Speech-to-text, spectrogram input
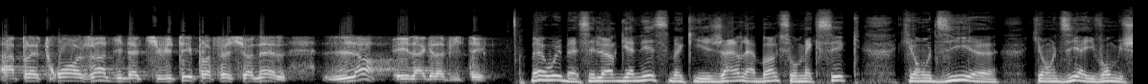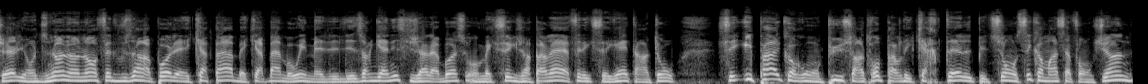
après trois ans d'inactivité professionnelle. Là est la gravité. Ben oui, ben c'est l'organisme qui gère la boxe au Mexique qui ont dit euh, qui ont dit à Yvon Michel, ils ont dit non non non, faites-vous-en pas, elle est capable, elle est capable. Ben oui, mais les, organismes qui gèrent la boxe au Mexique, j'en parlais à Félix Séguin tantôt, c'est hyper corrompu, c'est entre autres par les cartels puis tout ça, on sait comment ça fonctionne.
